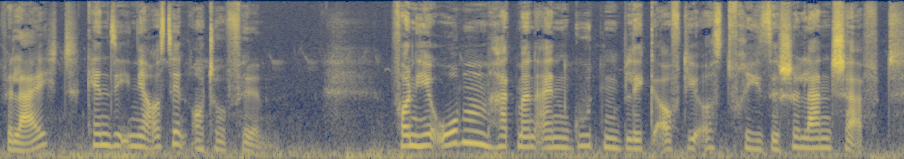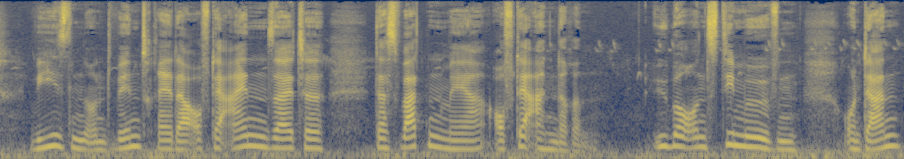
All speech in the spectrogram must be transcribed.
Vielleicht kennen Sie ihn ja aus den Otto-Filmen. Von hier oben hat man einen guten Blick auf die ostfriesische Landschaft. Wiesen und Windräder auf der einen Seite, das Wattenmeer auf der anderen. Über uns die Möwen und dann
